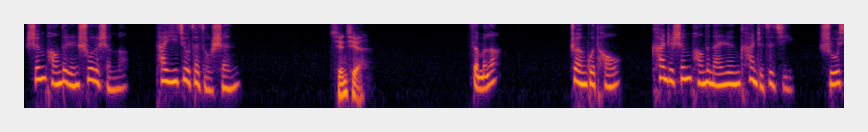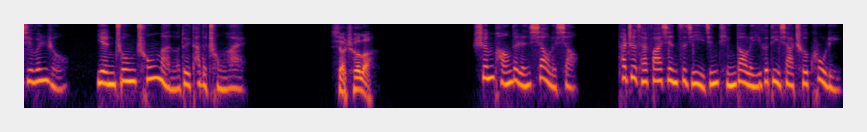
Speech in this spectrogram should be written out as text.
身旁的人说了什么？他依旧在走神。浅浅，怎么了？转过头，看着身旁的男人，看着自己，熟悉温柔，眼中充满了对他的宠爱。下车了。身旁的人笑了笑，他这才发现自己已经停到了一个地下车库里。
